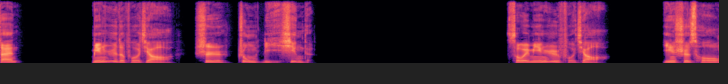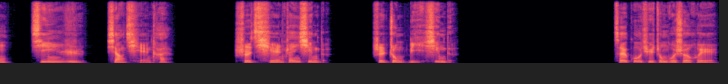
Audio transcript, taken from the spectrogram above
三，明日的佛教是重理性的。所谓明日佛教，应是从今日。向前看，是前瞻性的，是重理性的。在过去中国社会，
